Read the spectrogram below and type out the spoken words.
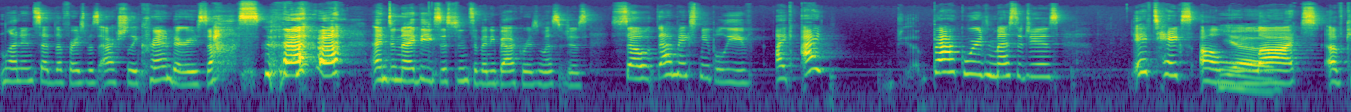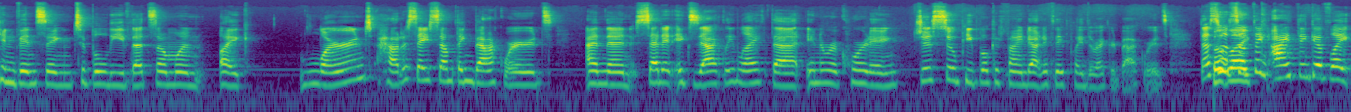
Lennon said the phrase was actually cranberry sauce and denied the existence of any backwards messages. So that makes me believe, like, I. Backwards messages, it takes a Yeah. lot of convincing to believe that someone, like, learned how to say something backwards and then said it exactly like that in a recording just so people could find out if they played the record backwards. That's But, not like- something I think of like,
